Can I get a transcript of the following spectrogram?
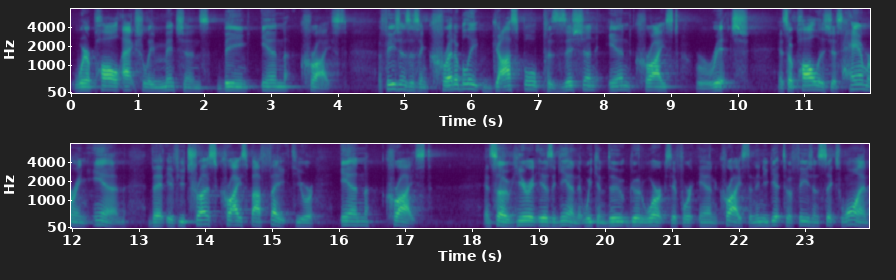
where Paul actually mentions being in Christ. Ephesians is incredibly gospel position in Christ rich. And so Paul is just hammering in that if you trust Christ by faith, you are in Christ. And so here it is again that we can do good works if we're in Christ. And then you get to Ephesians 6 1,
